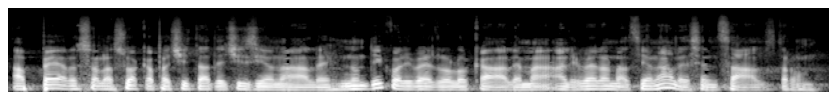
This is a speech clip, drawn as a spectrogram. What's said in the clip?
ha perso la sua capacità decisionale, non dico a livello locale, ma a livello nazionale senz'altro.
